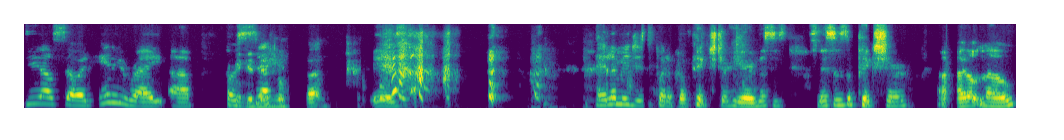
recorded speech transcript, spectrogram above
Yeah. yeah. So at any rate, uh, her second book is Hey, let me just put up a picture here. This is this is a picture. I don't know.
